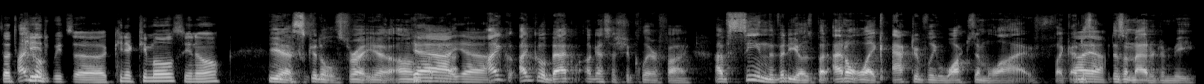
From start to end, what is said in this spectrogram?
that kid go- with uh, Kinectimals. You know, Yeah, Skittles, right? Yeah, um, Yeah, I, yeah. I, I go back. I guess I should clarify. I've seen the videos, but I don't like actively watch them live. Like, I Oh, yeah. it doesn't matter to me.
